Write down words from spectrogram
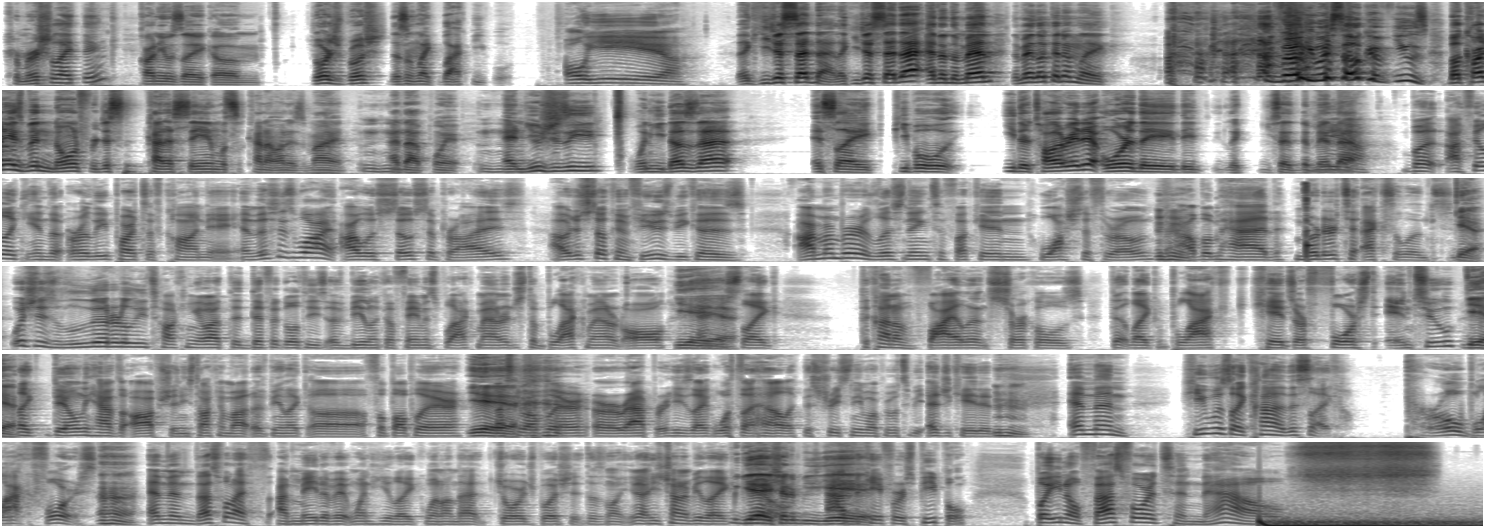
commercial. I think Kanye was like, um, George Bush doesn't like black people. Oh yeah. Like he just said that. Like he just said that, and then the man, the man looked at him like, bro, he was so confused. But Kanye's been known for just kind of saying what's kind of on his mind Mhm. at that point. Mhm. And usually when he does that, it's like people either tolerate it or they they like you said demand yeah, that. but I feel like in the early parts of Kanye, and this is why I was so surprised. I was just so confused because I remember listening to fucking Watch the Throne. The Mhm. album had Murder to Excellence. Yeah. Which is literally talking about the difficulties of being like a famous black man or just a black man at all. Yeah, And yeah. just like the kind of violent circles that like black kids are forced into. Yeah. Like they only have the option. He's talking about of being like a football player, Yeah. basketball player, or a rapper. He's like, what the hell? Like the streets need more people to be educated. Mhm. And then he was like kind of this like pro black force. Uh-huh. And then that's what I th- I made of it when he like went on that George Bush. It doesn't like you know he's trying to be like Yeah, you he know, shouldn't be- yeah. advocate for his people. But you know, fast forward to now,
